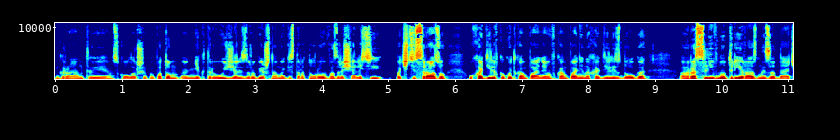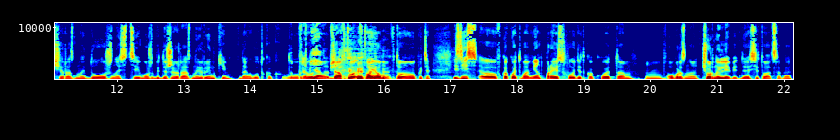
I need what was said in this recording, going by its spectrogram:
гранты, сколоршипы. Потом некоторые уезжали за рубеж на магистратуру, возвращались и почти сразу уходили в какую-то компанию, в компании находились долго, росли внутри разные задачи, разные должности, может быть, даже разные рынки, да, вот как в, прям я да, в, в, твоем, в твоем опыте. И здесь э, в какой-то момент происходит какой-то, образно, черный лебедь, да, ситуация, да,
